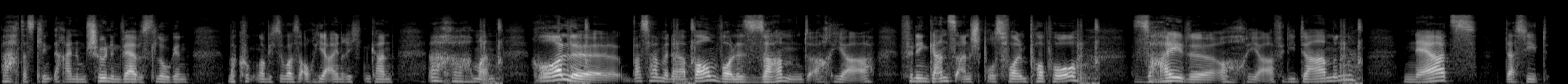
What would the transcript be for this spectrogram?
Ach, das klingt nach einem schönen Werbeslogan. Mal gucken, ob ich sowas auch hier einrichten kann. Ach, ach Mann. Rolle. Was haben wir da? Baumwolle, Samt. Ach ja. Für den ganz anspruchsvollen Popo. Seide. Ach ja, für die Damen. Nerz, das sieht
